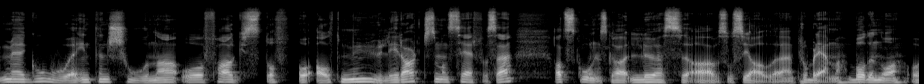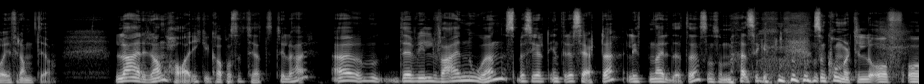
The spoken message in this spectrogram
med, gode intensjoner og fagstoff og alt mulig rart som man ser for seg at skolen skal løse av sosiale problemer, både nå og i framtida. Lærerne har ikke kapasitet til det her. Eh, det vil være noen spesielt interesserte, litt nerdete, sånn som meg sikkert, som kommer til å, å,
